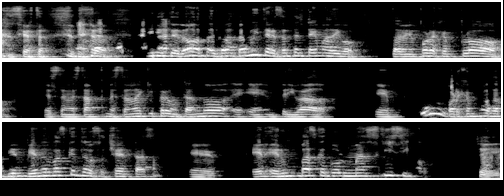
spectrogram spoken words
¿cierto? Este, no, está, muy interesante el tema, digo, también, por ejemplo, este, me, están, me están aquí preguntando eh, eh, en privado, eh, uh. por ejemplo, viendo, el básquet de los ochentas, eh, era un básquetbol más físico. Sí.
